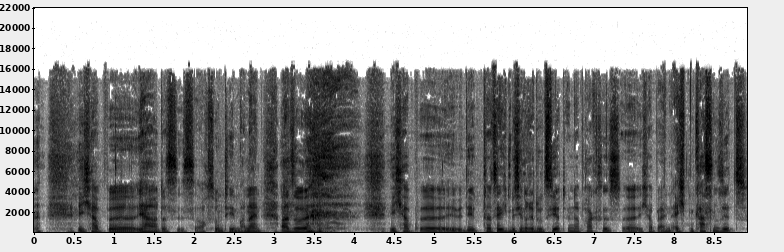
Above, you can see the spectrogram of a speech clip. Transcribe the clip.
ich habe, äh, ja, das ist auch so ein Thema. Nein, also ich habe äh, tatsächlich ein bisschen reduziert in der Praxis. Äh, ich habe einen echten Kassensitz,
